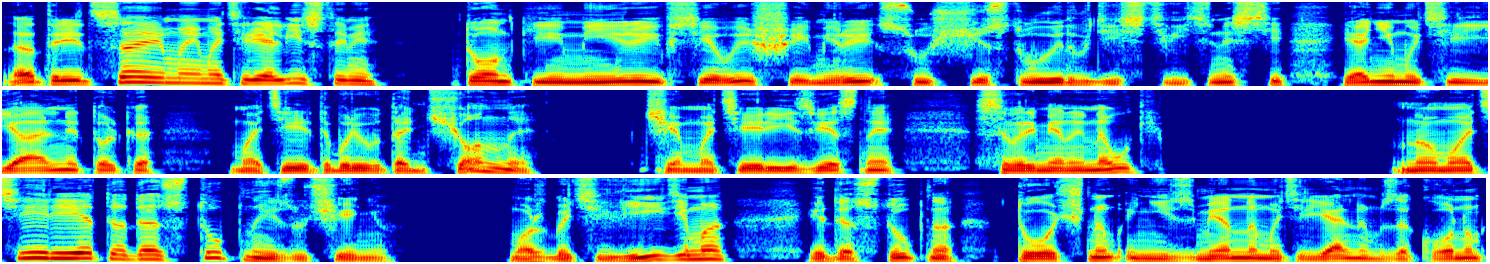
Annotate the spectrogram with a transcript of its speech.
Отрицаемые материалистами тонкие миры и все высшие миры существуют в действительности, и они материальны, только материя-то более утонченная, чем материя, известная современной науке. Но материя эта доступна изучению, может быть видимо и доступна точным и неизменным материальным законам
